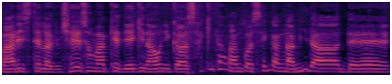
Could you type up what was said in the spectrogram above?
마리스텔라님 채소 마켓 얘기 나오니까 사기 당한 거 생각납니다. 네.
